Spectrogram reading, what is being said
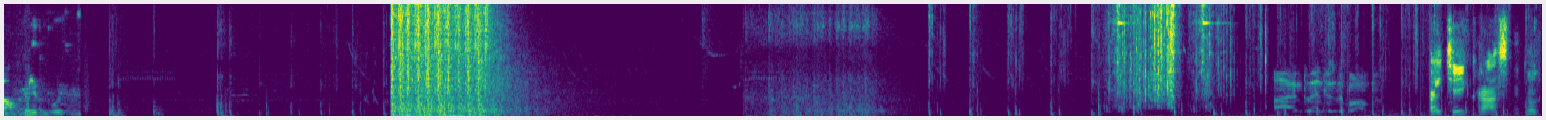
побежал. Мид будет. Пройти красный тут.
